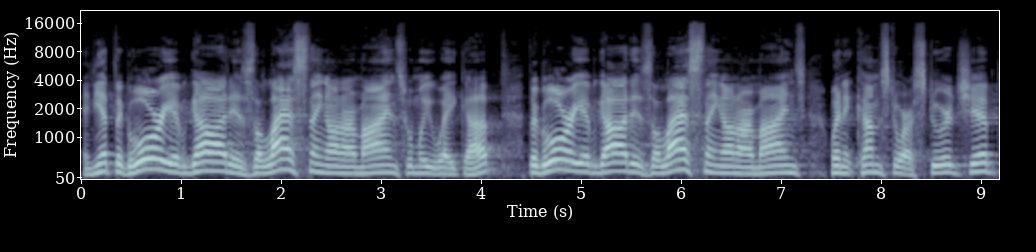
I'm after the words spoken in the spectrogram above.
And yet, the glory of God is the last thing on our minds when we wake up. The glory of God is the last thing on our minds when it comes to our stewardship.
